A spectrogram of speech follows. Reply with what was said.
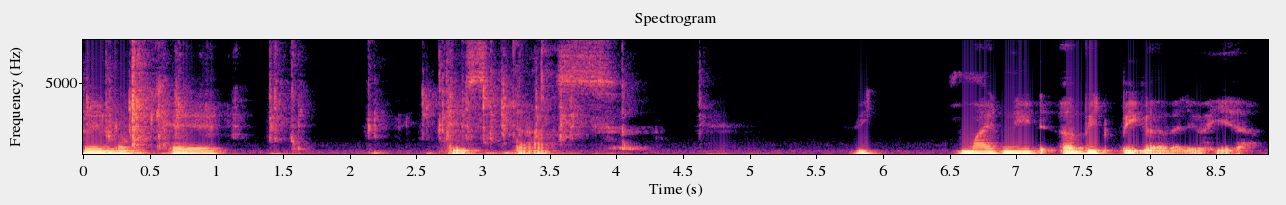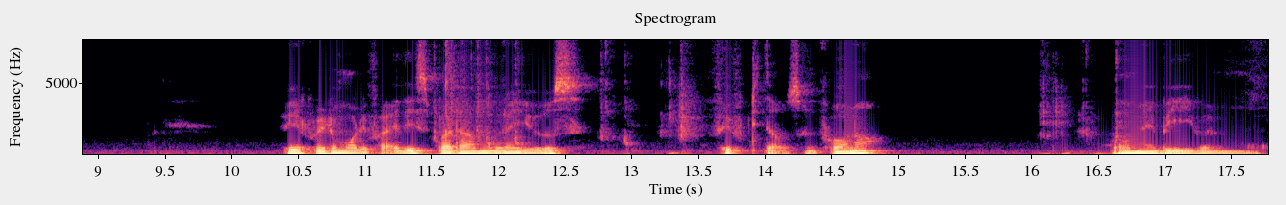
relocate distance. We might need a bit bigger value here. Feel free to modify this but I'm gonna use 50,000 for now or maybe even more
